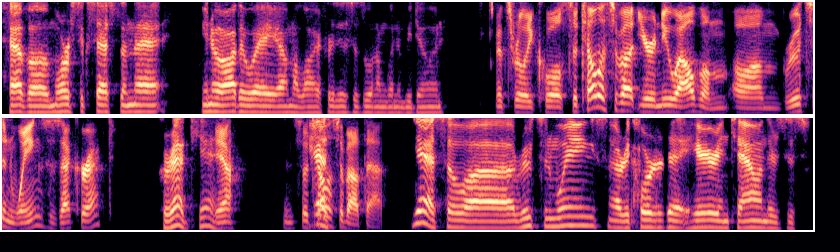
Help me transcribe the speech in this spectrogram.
have uh, more success than that, you know, either way, I'm alive for this is what I'm going to be doing. That's really cool. So tell us about your new album, um, Roots and Wings. Is that correct? Correct. Yeah. Yeah. And so tell us about that. Yeah, so uh, Roots and Wings, I recorded it here in town. There's this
